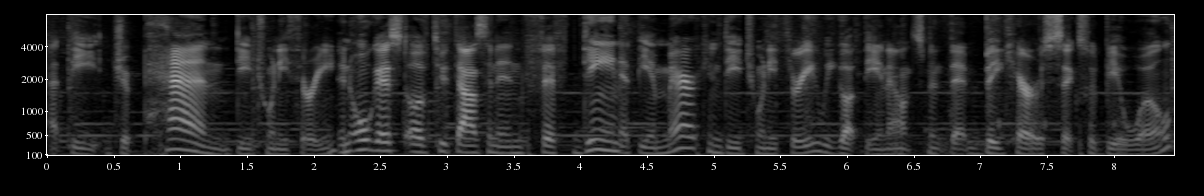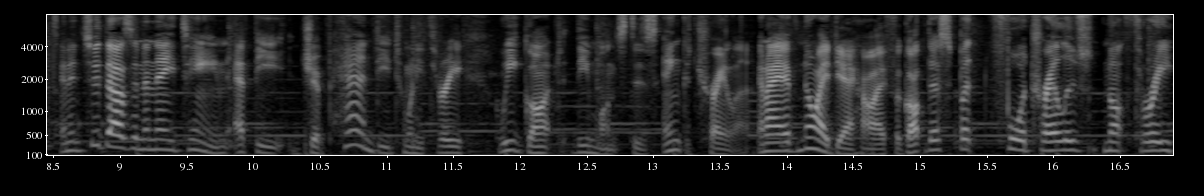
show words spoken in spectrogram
at the Japan D23. In August of 2015 at the American D23, we got the announcement that Big Hero 6 would be a world. And in 2018 at the Japan D23, we got the Monsters Inc. trailer. And I have no idea how I forgot this, but four trailers, not three,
